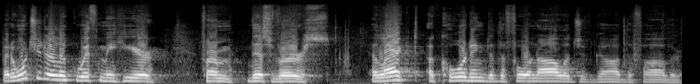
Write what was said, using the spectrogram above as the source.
But I want you to look with me here from this verse elect according to the foreknowledge of God the Father.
